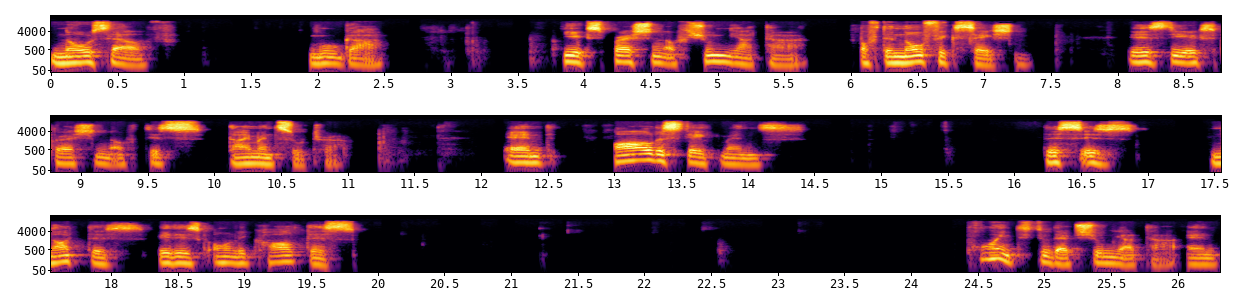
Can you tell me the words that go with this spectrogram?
No self, muga, the expression of shunyata, of the no fixation, is the expression of this Diamond Sutra. And all the statements, this is not this, it is only called this, point to that shunyata and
